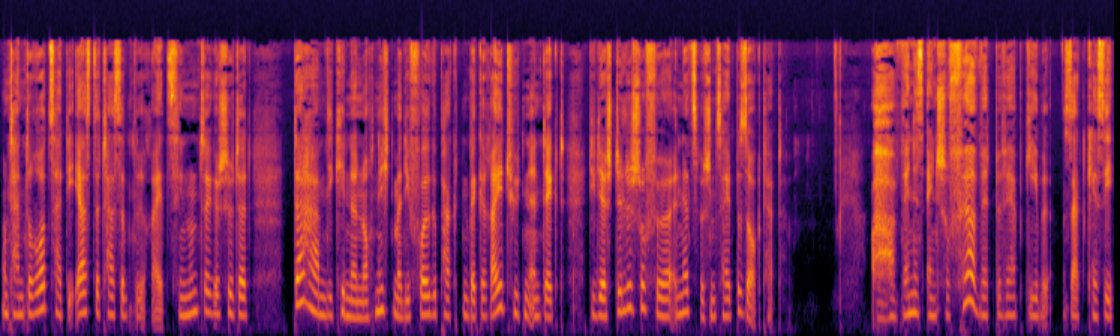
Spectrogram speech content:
und Tante Rotz hat die erste Tasse bereits hinuntergeschüttet, Da haben die Kinder noch nicht mal die vollgepackten Bäckereitüten entdeckt, die der stille Chauffeur in der Zwischenzeit besorgt hat. Oh, wenn es einen Chauffeurwettbewerb gäbe, sagt Cassie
